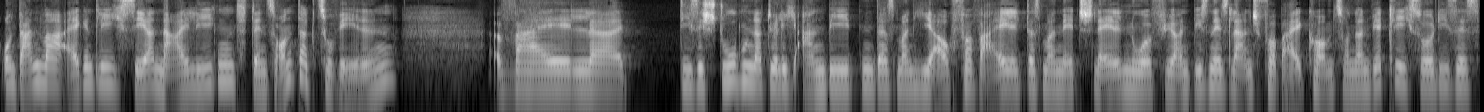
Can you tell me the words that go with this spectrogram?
Und dann war eigentlich sehr naheliegend, den Sonntag zu wählen, weil äh, diese Stuben natürlich anbieten, dass man hier auch verweilt, dass man nicht schnell nur für ein Business Lunch vorbeikommt, sondern wirklich so dieses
